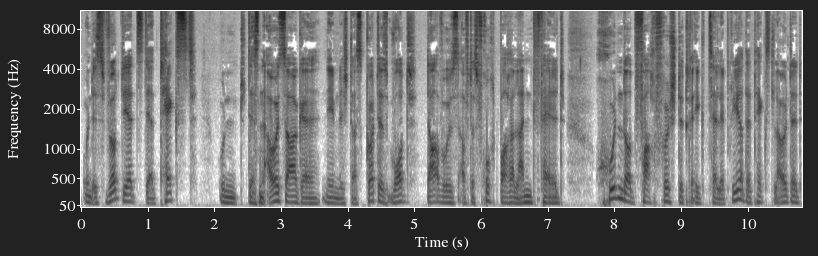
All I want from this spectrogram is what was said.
Und es wird jetzt der Text und dessen Aussage, nämlich dass Gottes Wort da, wo es auf das fruchtbare Land fällt, hundertfach Früchte trägt, zelebriert. Der Text lautet,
